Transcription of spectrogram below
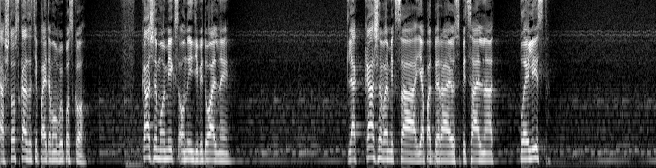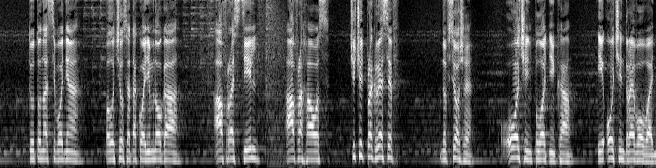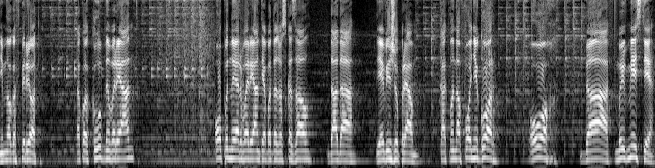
Друзья, что сказать по этому выпуску? Каждый мой микс, он индивидуальный. Для каждого микса я подбираю специально плейлист. Тут у нас сегодня получился такой немного афро-стиль, афро-хаус, чуть-чуть прогрессив, но все же очень плотненько и очень драйвово, немного вперед. Такой клубный вариант, open air вариант, я бы даже сказал. Да-да, я вижу прям, как мы на фоне гор. Ох, да, мы вместе.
